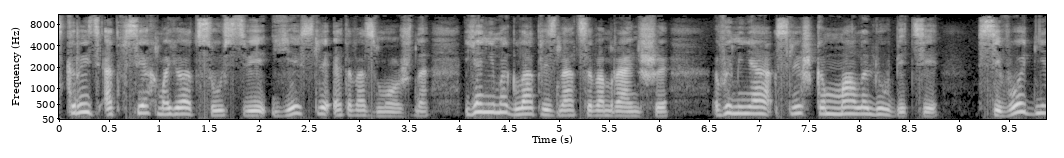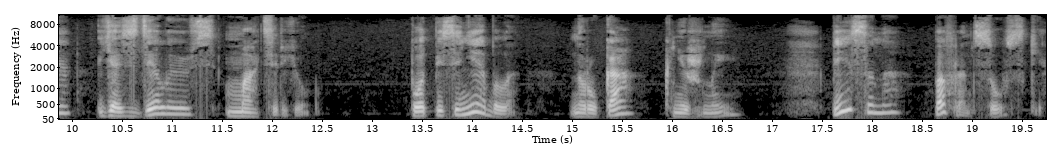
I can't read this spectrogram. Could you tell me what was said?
скрыть от всех моё отсутствие, если это возможно. Я не могла признаться вам раньше. Вы меня слишком мало любите. Сегодня я сделаюсь матерью. Подписи не было, но рука княжны писано по-французски.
